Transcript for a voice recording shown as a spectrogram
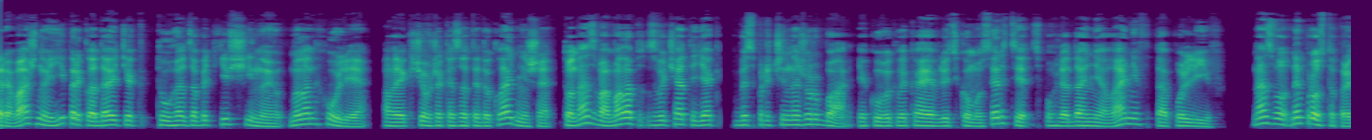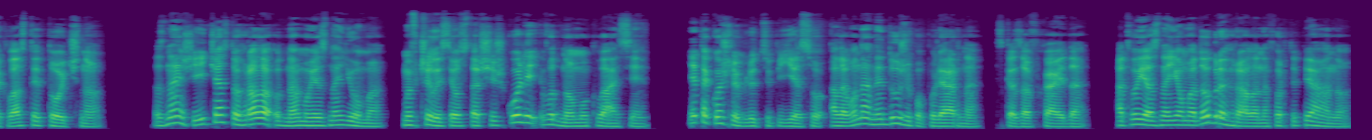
переважно її перекладають як туга за батьківщиною, меланхолія, але якщо вже казати докладніше, то назва мала б звучати як безпричинна журба, яку викликає в людському серці споглядання ланів та полів. Назву не просто перекласти точно. Знаєш, її часто грала одна моя знайома. Ми вчилися у старшій школі в одному класі. Я також люблю цю п'єсу, але вона не дуже популярна, сказав Хайда. А твоя знайома добре грала на фортепіано?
